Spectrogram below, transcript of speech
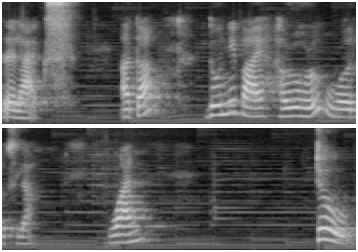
रिलॅक्स आता दोन्ही पाय हळूहळू वर उचला. वन टू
